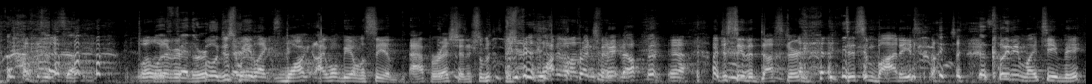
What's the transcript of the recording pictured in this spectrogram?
Uh, well, whatever. feather. It'll just be like walk. I won't be able to see an apparition. She'll just walking Walking French maid Yeah. I just see the duster, disembodied, cleaning my TV.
